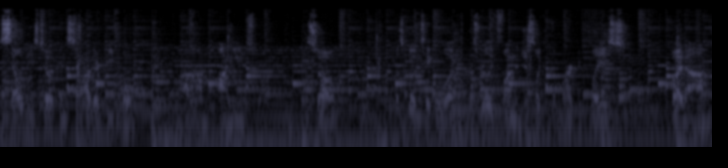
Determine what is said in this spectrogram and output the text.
sell these tokens to other people um, on Uniswap. So let's go take a look. It's really fun to just look at the marketplace. But um,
